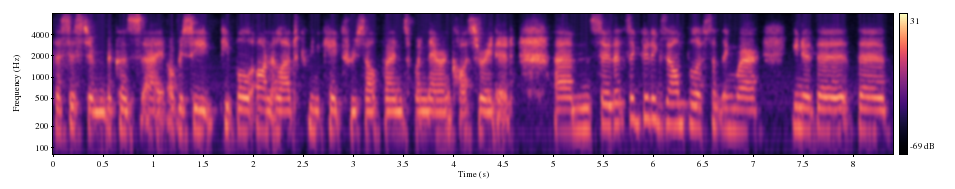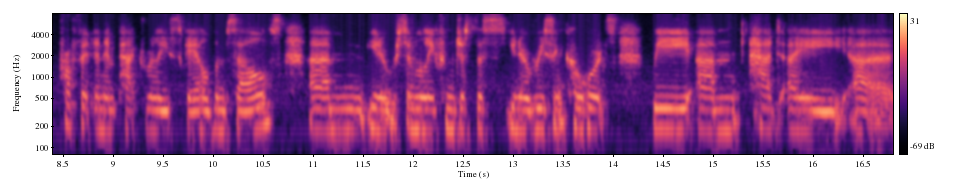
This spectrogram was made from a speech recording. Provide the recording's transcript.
the, system because uh, obviously people aren't allowed to communicate through cell phones when they're incarcerated. Um, so that's a good example of something where you know the the profit and impact really scale themselves. Um, you know, similarly from just this you know recent cohorts, we um, had a uh,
